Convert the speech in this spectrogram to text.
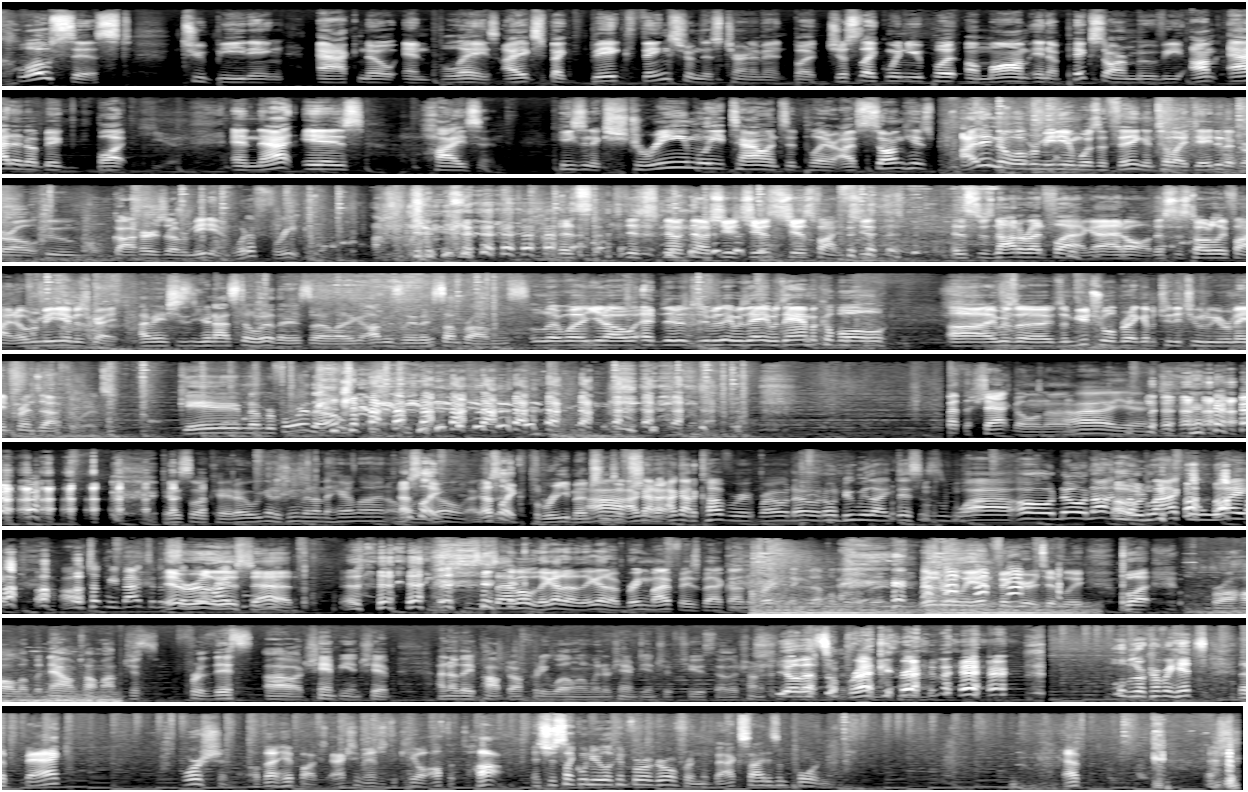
closest to beating Acno and Blaze. I expect big things from this tournament, but just like when you put a mom in a Pixar movie, I'm adding a big butt here. And that is Heisen. He's an extremely talented player. I've sung his. I didn't know over medium was a thing until I dated a girl who got hers over medium. What a freak. this, this, no, no, she, she, was, she was fine. She, this was not a red flag at all. This is totally fine. Over medium is great. I mean, she's, you're not still with her, so like obviously there's some problems. Well, you know, it, it, was, it was it was amicable. Uh, it was a it was a mutual breakup between the two, and we remained friends afterwards. Game number four, though. Got the Shaq going on. Ah, yeah. it's okay though. We're gonna zoom in on the hairline. Oh, that's like no. I that's gotta- like three mentions Ah, of Shaq. I gotta, I gotta cover it, bro. No, don't do me like this. This is wild. Oh no, not in Oh, the black and white. Oh, it took me back to the. it civil really rights is sad. this is a sad moment. They gotta they gotta bring my face back on to brighten things up a little bit, literally and figuratively. But Brawlhalla, but now I'm talking about just for this uh, championship. I know they popped off pretty well in Winter Championship too, so they're trying to. Keep yo, that's a for bracket right time. There. the recovery hits the back portion of that hitbox. Actually manages to KO off the top. It's just like when you're looking for a girlfriend. The backside is important. F-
